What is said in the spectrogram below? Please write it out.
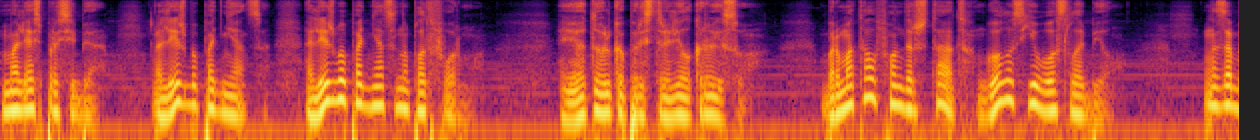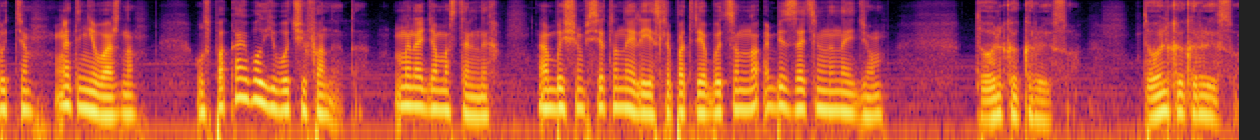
молясь про себя. Лишь бы подняться, лишь бы подняться на платформу. «Я только пристрелил крысу», — бормотал Фондерштадт, голос его слабел. «Забудьте, это не важно», Успокаивал его Чифанета. «Мы найдем остальных. Обыщем все туннели, если потребуется, но обязательно найдем». «Только крысу. Только крысу».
